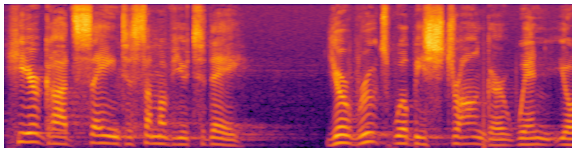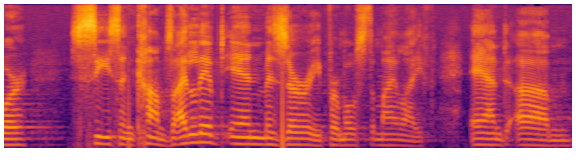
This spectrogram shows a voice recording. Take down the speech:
hear God saying to some of you today, Your roots will be stronger when your season comes. I lived in Missouri for most of my life, and um,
